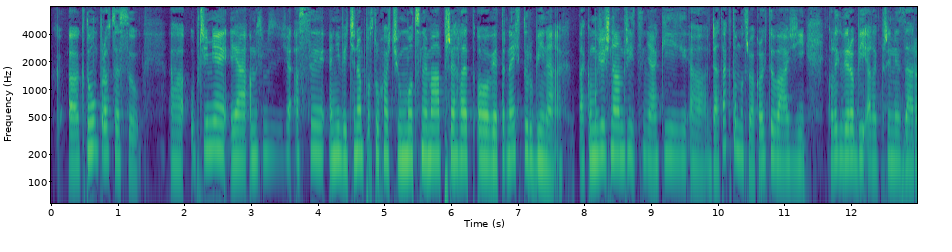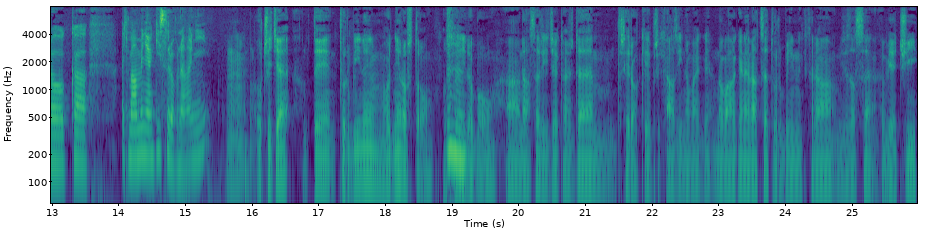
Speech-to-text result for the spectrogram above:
k, uh, k tomu procesu. Uh, upřímně já a myslím si, že asi ani většina posluchačů moc nemá přehled o větrných turbínách. Tak můžeš nám říct nějaký uh, data k tomu třeba, kolik to váží, kolik vyrobí elektřiny za rok, uh, ať máme nějaký srovnání? Mm-hmm. Určitě ty turbíny hodně rostou poslední mm-hmm. dobou a dá se říct, že každé tři roky přichází nové, nová generace turbín, která je zase větší.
